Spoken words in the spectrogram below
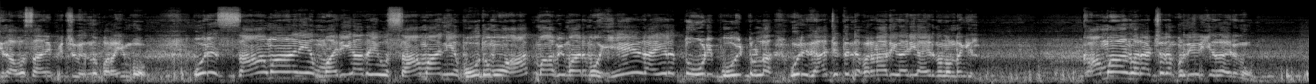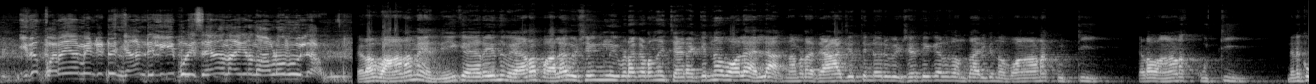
ഇത് അവസാനിപ്പിച്ചു എന്ന് പറയുമ്പോൾ ഒരു സാമാന്യ മര്യാദയോ സാമാന്യ ബോധമോ ആത്മാഭിമാനമോ ഏഴയലത്തുകൂടി പോയിട്ടുള്ള ഒരു രാജ്യത്തിന്റെ ഭരണാധികാരി ആയിരുന്നുണ്ടെങ്കിൽ കമ എന്നൊരക്ഷരം പ്രതികരിക്കുന്നതായിരുന്നു ഇത് പറയാൻ വേണ്ടിട്ട് ഞാൻ ഡൽഹിയിൽ പോയി സേനാനായകനൊന്നും ആവണമെന്നുമില്ല. എടാ വാണമേ നീ കയറിയെന്ന് വേറെ പല വിഷയങ്ങളും ഇവിടെ കിടന്ന് ചരക്കുന്ന പോലെ അല്ല. നമ്മുടെ രാജ്യത്തിന്റെ ഒരു വിഷയത്തിൽ കയറി സംസാരിക്കുന്ന വാണക്കുറ്റി. എടാ വാണക്കുറ്റി നിനക്ക്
